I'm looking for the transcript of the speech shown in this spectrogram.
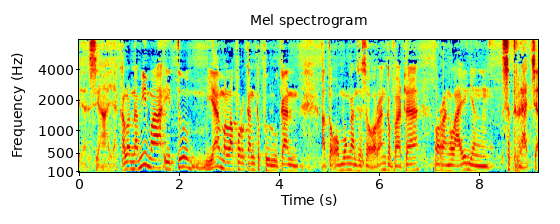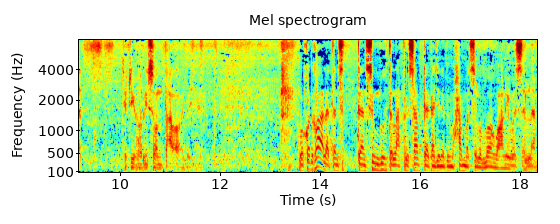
ya si ayah. Kalau namimah itu ya melaporkan keburukan atau omongan seseorang kepada orang lain yang sederajat. Jadi horizontal itu ya. Waqad dan dan sungguh telah bersabda kanjeng Nabi Muhammad sallallahu alaihi wasallam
